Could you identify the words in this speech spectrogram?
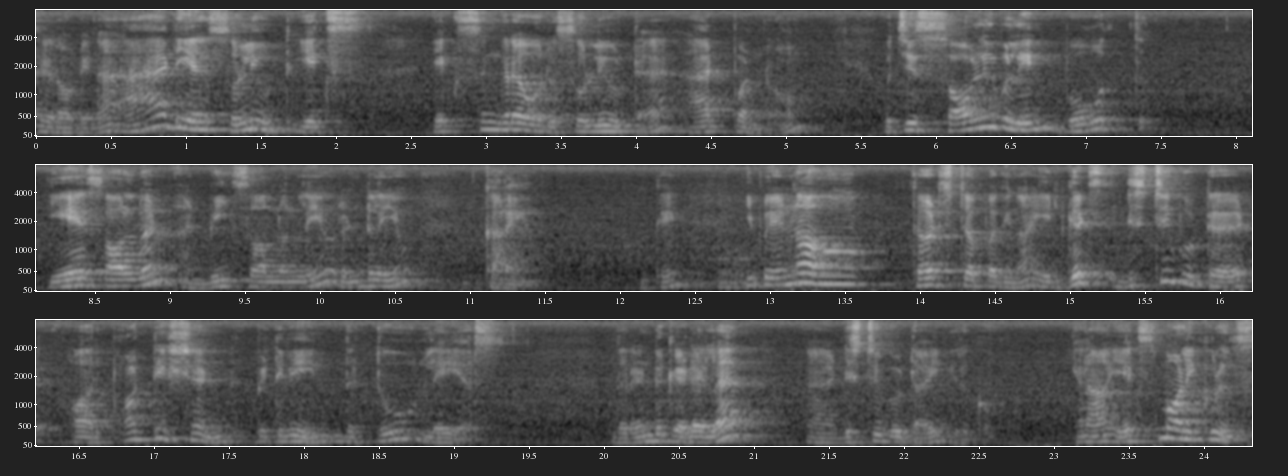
செய்கிறோம் அப்படின்னா ஆட் ஏ சொல்யூட் எக்ஸ் எக்ஸுங்கிற ஒரு சொல்யூட்டை ஆட் பண்ணுறோம் which is soluble in both A solvent and B சால்வன்லேயும் ரெண்டுலேயும் கரையும். ஓகே இப்போ என்ன ஆகும் தேர்ட் ஸ்டெப் பார்த்தீங்கன்னா it gets distributed or partition between the two layers இந்த ரெண்டுக்கு இடையில டிஸ்ட்ரிபியூட் ஆகி இருக்கும். ஏன்னா எக்ஸ் மாலிகுல்ஸ்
